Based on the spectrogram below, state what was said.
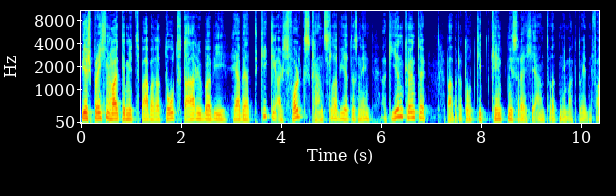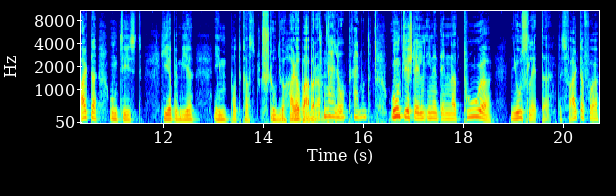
Wir sprechen heute mit Barbara Todt darüber, wie Herbert Kickl als Volkskanzler, wie er das nennt, agieren könnte. Barbara Todt gibt kenntnisreiche Antworten im aktuellen Falter und sie ist hier bei mir im Podcaststudio. Hallo Barbara. Hallo Raimund. Und wir stellen Ihnen den Natur Newsletter des Falter vor.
